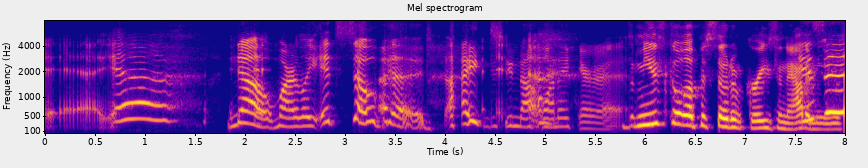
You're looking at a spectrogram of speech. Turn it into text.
Uh, yeah. No, Marley, it's so good. I do not want to hear it. The musical episode of Grey's Anatomy Is is, it?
